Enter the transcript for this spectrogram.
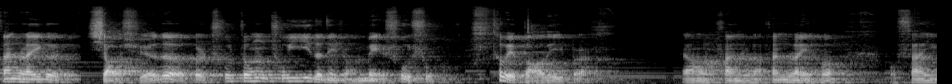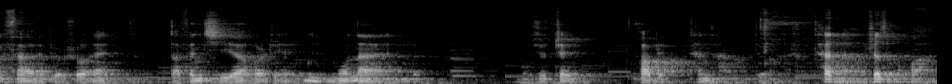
翻出来一个小学的或者初中初一的那种美术书，特别薄的一本，然后我翻出来，翻出来以后，我翻一翻，比如说哎，达芬奇啊，或者这些莫奈什么的，我觉得这画不了，太难了，对我来说太难了，这怎么画？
